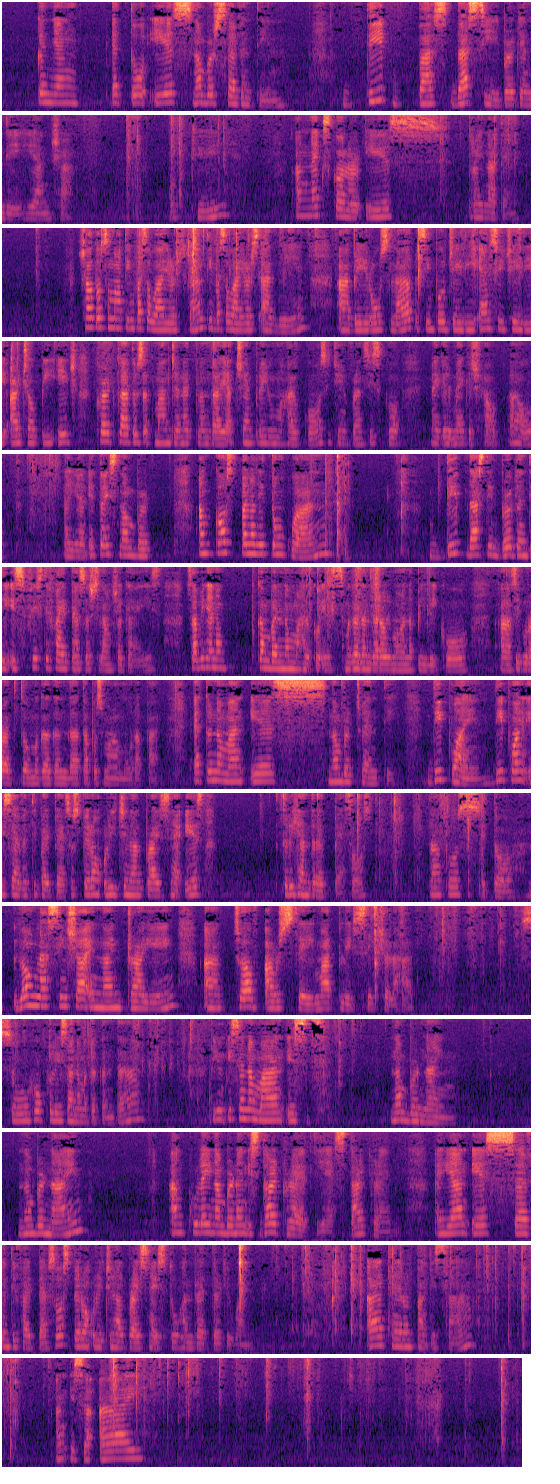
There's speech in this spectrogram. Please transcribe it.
kanyang ito is number 17. Deep Bas Dusty Burgundy. Yan siya. Okay. Ang next color is try natin. Shoutout sa mga team Pasawires dyan. Team Pasawires admin uh, Bay Rose Love, Simple JD, MC JD, Archel PH, Kurt Gatos at Ma'am Janet Plandaya at syempre yung mahal ko, si Jim Francisco. Mega, mega shout out. Ayan, ito is number, ang cost pala nitong kwan, Deep Dusty Burgundy is 55 pesos lang siya guys. Sabi nga ng kambal ng mahal ko is magaganda raw yung mga napili ko. Uh, sigurado to magaganda tapos mga mura pa. Ito naman is number 20. Deep wine. Deep wine is 75 pesos. Pero ang original price niya is 300 pesos. Tapos, ito. Long lasting siya and 9 drying. Uh, 12 hours stay. Matte lipstick siya lahat. So, hopefully, sana magaganda. Yung isa naman is number 9. Number 9. Ang kulay number 9 is dark red. Yes, dark red. Ayan is 75 pesos. Pero ang original price niya is 231. At meron pang isa. Ang isa ay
